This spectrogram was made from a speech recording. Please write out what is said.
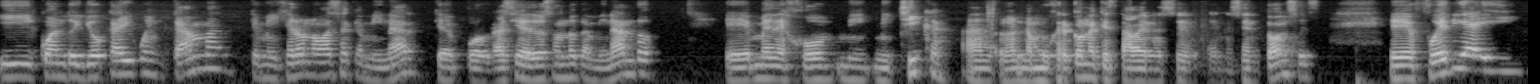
y cuando yo caigo en cama, que me dijeron no vas a caminar, que por gracia de Dios ando caminando, eh, me dejó mi, chica, la mujer con la que estaba en ese, en ese entonces. Eh, fue de ahí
